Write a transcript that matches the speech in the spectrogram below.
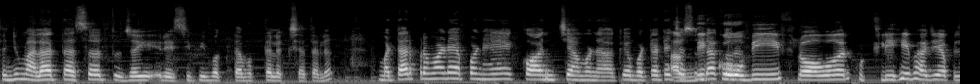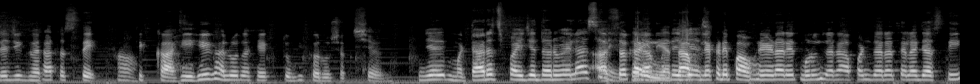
संजू मला आता असं तुझी रेसिपी बघता बघता लक्षात आलं. मटार प्रमाणे आपण हे कॉर्नच्या म्हणा किंवा बटाट्याच्या अगदी सुद्धा कोबी फ्लॉवर कुठलीही भाजी आपल्या जी घरात असते हा. ती काहीही घालून हे तुम्ही करू शकता. म्हणजे मटारच पाहिजे दरवेळेला असं असं काही नाही. घरामध्ये आता जे आपल्याकडे पाहुणे येणार आहेत म्हणून जरा आपण जरा त्याला जास्ती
